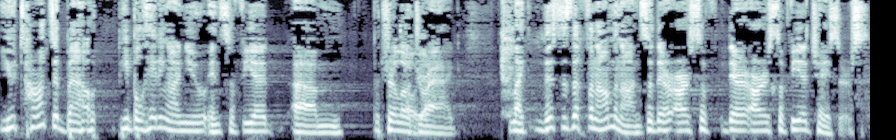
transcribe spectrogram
you talked about people hitting on you in Sophia um, Petrillo oh, drag. Yeah like this is the phenomenon. So there are there are Sophia chasers.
